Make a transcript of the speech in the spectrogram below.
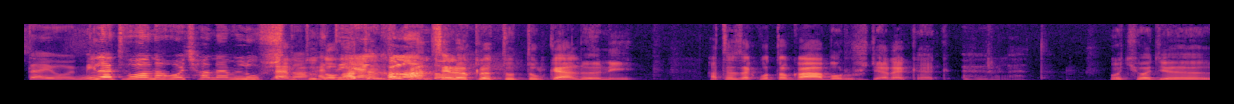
Te jó. Mi lett volna, hogyha nem lusta? Nem tudom, hát hát, ilyen hát kalandok... páncélöklöt tudtunk ellőni. Hát ezek voltak háborús gyerekek. Őrület. Úgyhogy ö,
